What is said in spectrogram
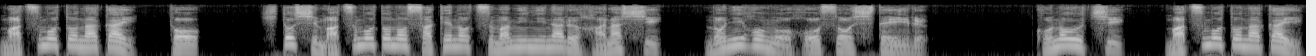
松本中井と人志松本の酒のつまみになる話の2本を放送している。このうち、松本中井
